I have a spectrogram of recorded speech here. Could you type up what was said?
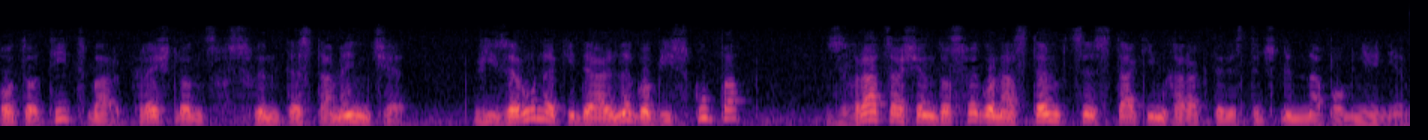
Oto Titmar, kreśląc w swym testamencie wizerunek idealnego biskupa, zwraca się do swego następcy z takim charakterystycznym napomnieniem.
